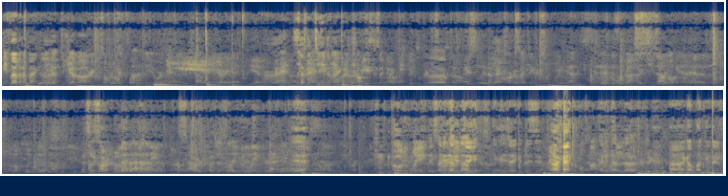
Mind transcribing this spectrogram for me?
Can't- 11 of Vanguard. 17 of Vanguard. Because I can't Um, yeah, Oh. I didn't have enough. You can take it, dude. Okay. I didn't have enough. Uh, I got lucky there.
